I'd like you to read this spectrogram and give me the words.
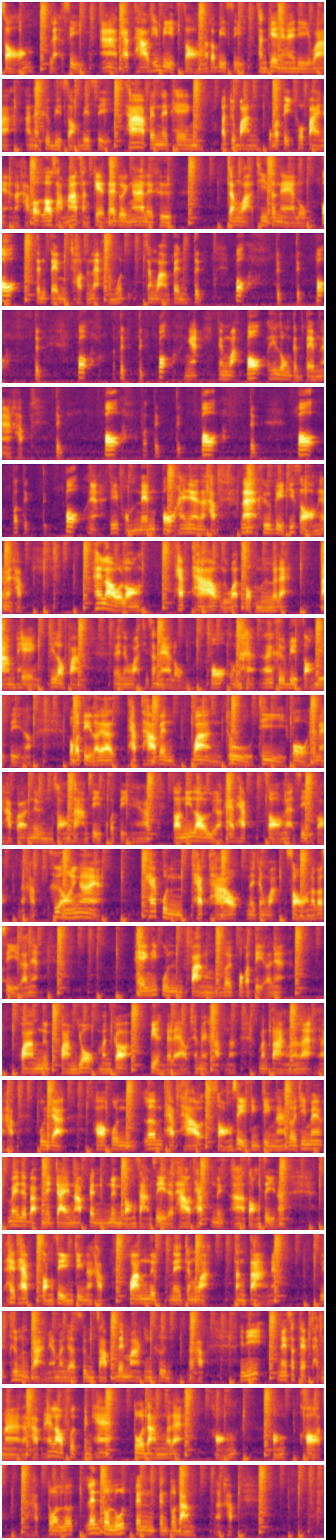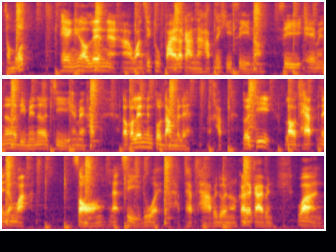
2 และ 4อ่าแท็บเท้าที่บีด2 แล้วก็บีด4สังเกตยังไงดีว่าอันไหนคือบีด2บีด4ถ้าเป็นในเพลงปัจจุบันปกติทั่วไปเนี่ยนะครับเราเราสามารถสังเกตได้โดยง่ายเลยคือ จังหวะที่สแนร์ลงโป๊ะเต็มๆช็อตนั่นแหละ สมมุติจังหวะเป็นตึกโป๊ะตึกตึกโป๊ะตึกโป๊ะตึกตึกโป๊ะเงี้ยจังหวะโป๊ะที่ลงเต็มๆนะครับตึกโป๊ะตึกตึกโป๊ะ โป๊ะโปะตึกตึกโปะเนี่ยที่ผมเน้นโป๊ะให้เนี่ยนะครับนั่นคือบีทที่ 2 ใช่ไหมครับ ให้เราลองแท็บเท้าหรือว่าตบมือก็ได้ ตามเพลงที่เราฟังในจังหวะที่สแนร์ลงโป๊ะตรงนั้นนั่นคือบีท2บีท4เนาะปกติเราจะแท็บเท้าเป็น one two three four ใช่ไหมครับ ก็ 1 2 3 4 ปกตินะครับ ตอนนี้เราเหลือแค่แท็บ2และ 4 ก่อนนะครับ คือเอาง่ายๆอะ แค่คุณแท็บเท้าในจังหวะ 2 แล้วก็ 4 แล้วเนี่ย เพลงที่คุณฟังโดยปกติแล้วเนี่ย ความหนึบความโยกมันก็เปลี่ยนไปแล้วใช่ไหมครับนะ มันต่างแล้วแหละนะครับ คุณจะพอคุณเริ่มแท็บเท้า 2 4 จริง ๆ นะ โดยที่ไม่ไม่ได้แบบในใจนับเป็น 1 2 3 4 แต่เท้าแท็บ1อ่า2 4 นะ ให้แท็บ2 4 จริง ๆ นะครับ ความหนึบในจังหวะต่าง ๆ เนี่ย ริทึมต่างๆเนี่ยมันจะซึมซับได้มากยิ่งขึ้นนะครับ ทีนี้ในสเต็ปถัดมานะครับ ให้เราฝึกเป็นแค่ตัวดำก็ได้ของของคอร์ดนะครับตัวรูทเล่นตัวรูทเป็นเป็นตัวดำนะครับ สมมุติเพลงที่เราเล่นเนี่ยอ่า one six two five แล้วกันนะครับ ในคีย์ C เนาะ C A minor D minor G ใช่ไหมครับ เราก็เล่นเป็นตัวดำไปเลยนะครับ โดยที่เราแท็บในจังหวะ 2 และ 4 ด้วยนะครับ แท็บท้าไปด้วยเนาะก็จะกลายเป็น one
